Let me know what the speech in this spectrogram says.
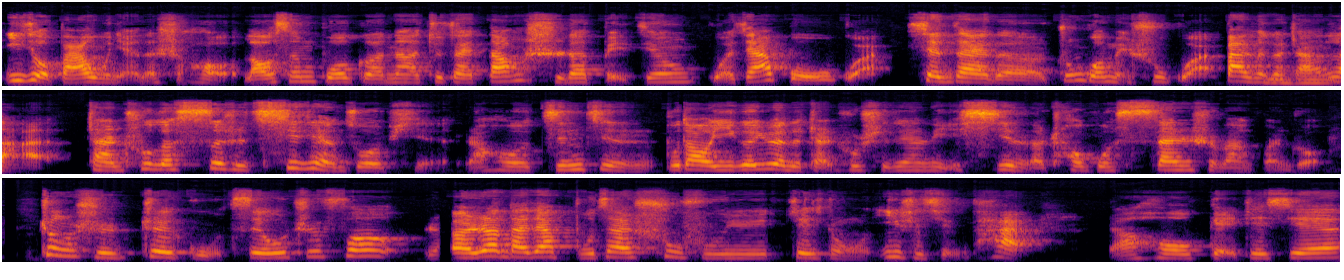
一九八五年的时候，劳森伯格呢就在当时的北京国家博物馆（现在的中国美术馆）办了个展览，展出了四十七件作品，然后仅仅不到一个月的展出时间里，吸引了超过三十万观众。正是这股自由之风，呃，让大家不再束缚于这种意识形态，然后给这些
